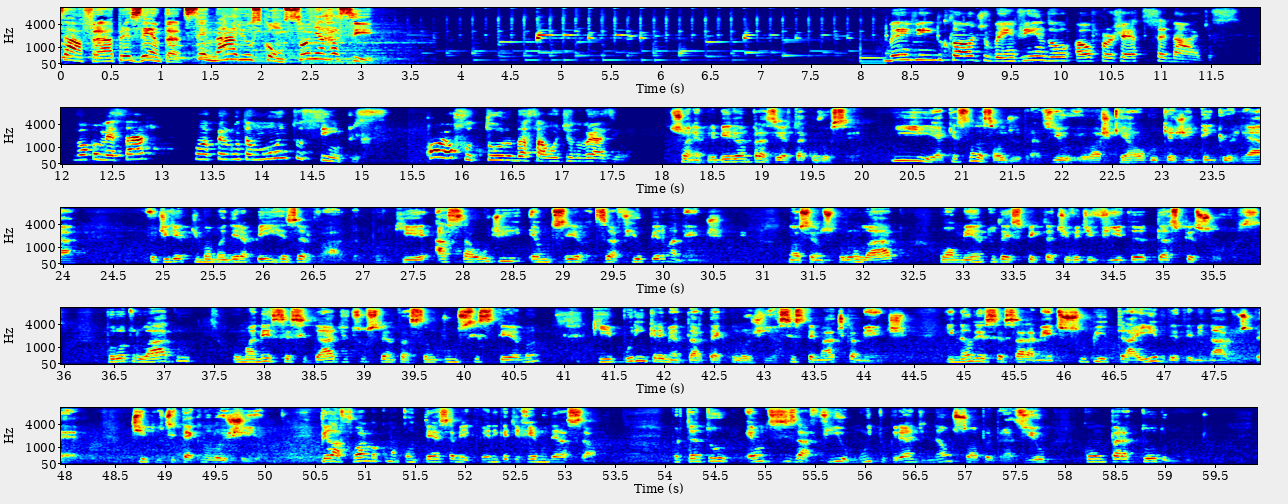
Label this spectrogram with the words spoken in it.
Safra apresenta Cenários com Sônia Rassi. Bem-vindo, Cláudio, bem-vindo ao projeto Cenários. Vou começar com uma pergunta muito simples: Qual é o futuro da saúde no Brasil? Sônia, primeiro é um prazer estar com você. E a questão da saúde do Brasil, eu acho que é algo que a gente tem que olhar, eu diria que de uma maneira bem reservada, porque a saúde é um desafio permanente. Nós temos, por um lado, o aumento da expectativa de vida das pessoas. Por outro lado, uma necessidade de sustentação de um sistema que, por incrementar tecnologia sistematicamente e não necessariamente subtrair determinados tipos de tecnologia, pela forma como acontece a mecânica de remuneração. Portanto, é um desafio muito grande, não só para o Brasil, como para todo mundo.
